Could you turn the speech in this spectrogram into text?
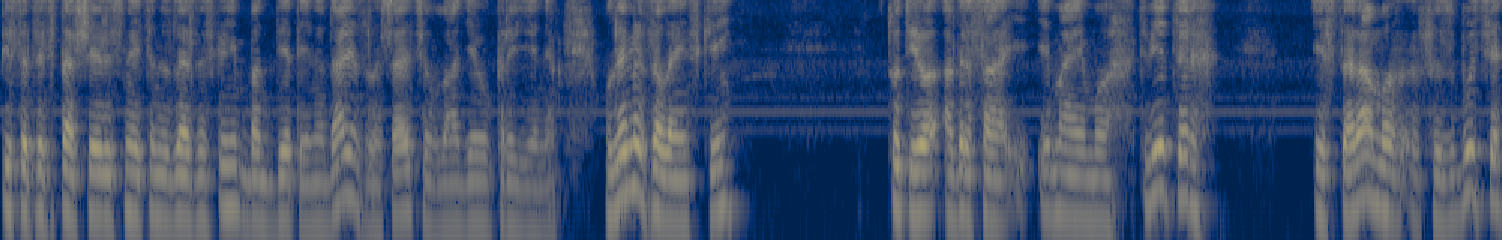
після 31-ї річниці незалежної країни бандити і надалі залишаються у владі України. Володимир Зеленський. Тут його адреса і маємо Twitter, в Фейсбуці.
